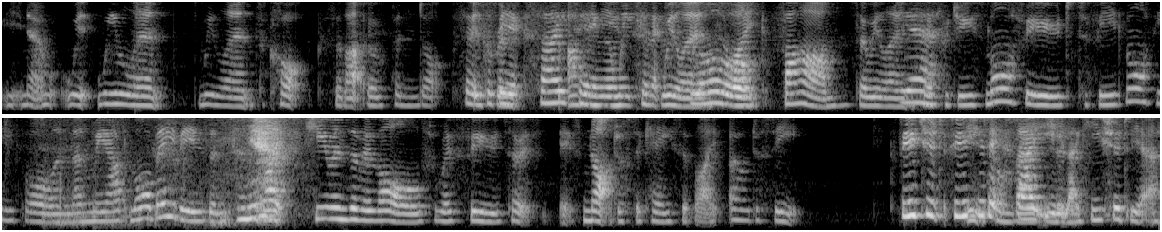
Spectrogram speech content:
you know, we we learnt we learnt to cook, so that opened up so it could be exciting and we avenues. can we explore learned to like farm, so we learned Yeah. to produce more food to feed more people, and then we had more babies, and Yeah. like humans have evolved with food, so it's it's not just a case of like oh just eat food should food should excite you like you should yeah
